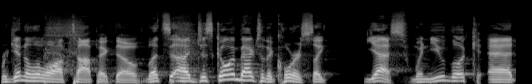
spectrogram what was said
We're getting a little off topic though. Let's uh, just going back to the course. Like, yes, when you look at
